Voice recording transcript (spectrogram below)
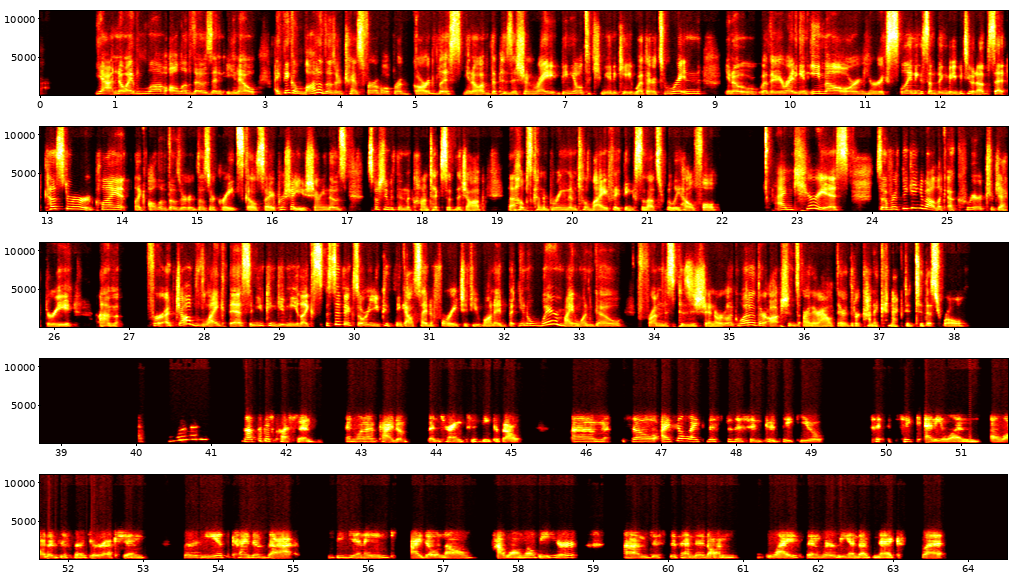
yeah, no, I love all of those. And, you know, I think a lot of those are transferable regardless, you know, of the position, right? Being able to communicate, whether it's written, you know, whether you're writing an email or you're explaining something maybe to an upset customer or client, like all of those are, those are great skills. So I appreciate you sharing those, especially within the context of the job that helps kind of bring them to life. I think so that's really helpful. I'm curious. So if we're thinking about like a career trajectory, um, for a job like this, and you can give me like specifics or you could think outside of 4 H if you wanted, but you know, where might one go from this position or like what other options are there out there that are kind of connected to this role? That's a good question and one I've kind of been trying to think about. Um, so I feel like this position could take you to take anyone a lot of different directions. For me, it's kind of that beginning I don't know how long I'll be here. Um, just depended on life and where we end up next. But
